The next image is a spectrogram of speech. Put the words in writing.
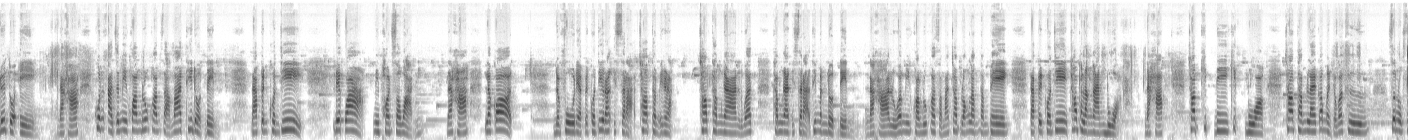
ด้วยตัวเองนะคะ คุณอาจจะมีความรู้ความสามารถที่โดดเด่นนะเป็นคนที่ เรียกว่ามีพรสวรรค์นะคะ แล้วก็ The Fool เนี่ยเป็นคนที่รักอิสระชอบทำอิสระชอบทำงานหรือว่าทำงานอิสระที่มันโดดเด่นนะคะ หรือว่ามีความรู้ความสามารถชอบร้องรำทำเพลงนะเป็นคนที่ชอบพลังงานบวกนะคะชอบคิดดีคิดบวก ชอบทำอะไรก็เหมือนกับว่าคือสนุกส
